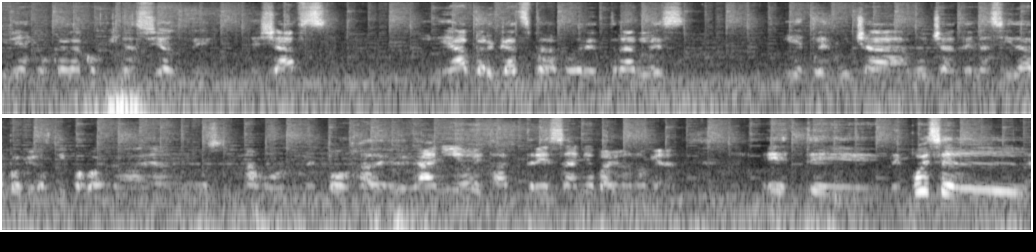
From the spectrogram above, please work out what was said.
Tenías que buscar la combinación de, de jabs y de uppercuts para poder entrarles. Y después mucha, mucha tenacidad porque los tipos van una, una esponja de daño y estaban tres años para que no lo quieran. Este, después el.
